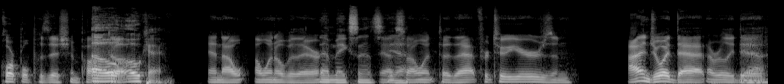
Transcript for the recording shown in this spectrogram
corporal position popped Oh, up, okay. And I I went over there. That makes sense. yeah, Yeah. so I went to that for two years, and I enjoyed that. I really did. Yeah.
